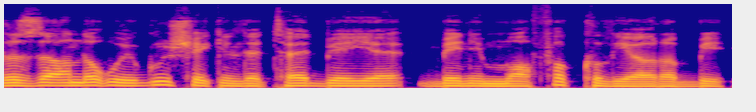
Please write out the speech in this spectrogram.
rızana uygun şekilde terbiyeye beni muvaffak kıl ya Rabbi.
